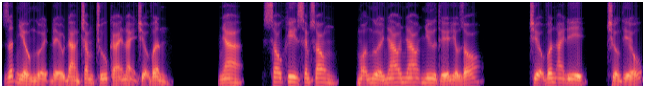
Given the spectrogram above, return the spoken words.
rất nhiều người đều đang chăm chú cái này Triệu Vân. Nha, sau khi xem xong, mọi người nhao nhao như thế hiểu rõ. Triệu Vân ai đi, trường thiếu.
